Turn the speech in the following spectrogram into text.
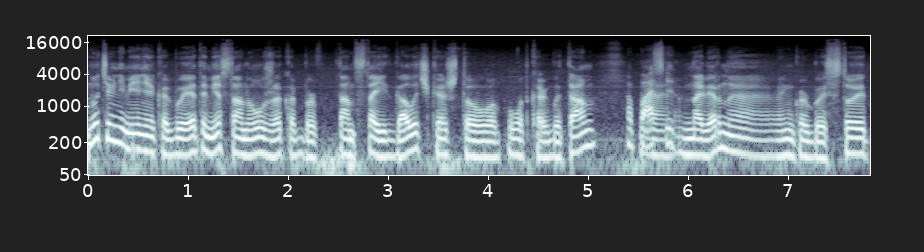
но, тем не менее, как бы это место, оно уже как бы там стоит галочка, что вот как бы там, Опасно. Э, наверное, как бы стоит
